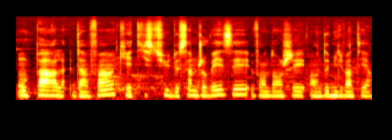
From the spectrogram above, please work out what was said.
on parle d'un vin qui est issu de Sangiovese vendangé en 2021.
